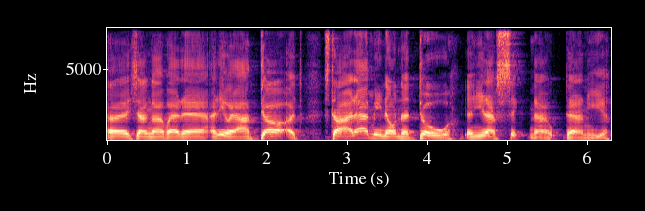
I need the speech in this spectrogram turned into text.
uh, he's hung over there. Anyway, I've darted, started hammering on the door, and you're now sick now down here.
